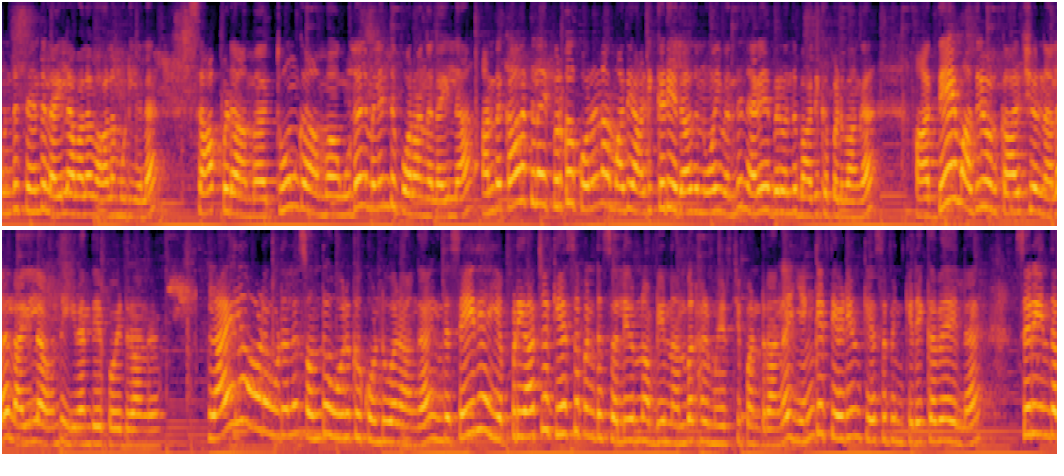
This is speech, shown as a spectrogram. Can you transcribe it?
ஒன்று சேர்ந்து லைலாவால் வாழ முடியலை. சாப்பிடாம தூங்காமல் உடல் மெலிந்து போகிறாங்க லைலா. அந்த காலத்தில் இப்போ இருக்க கொரோனா மாதிரி அடிக்கடி ஏதாவது நோய் வந்து நிறைய பேர் வந்து பாதிக்கப்படுவாங்க. அதே மாதிரி ஒரு காய்ச்சல்னால லைலா வந்து இறந்தே போயிடுறாங்க. லைலாவோட உடலை சொந்த ஊருக்கு கொண்டு வராங்க. இந்த செய்தியை எப்படியாச்சும் கேசபின்ட்டு சொல்லிடணும் அப்படின்னு நண்பர்கள் முயற்சி பண்ணுறாங்க எங்கே தேடியும் கேசபின் கிடைக்கவே இல்லை. சரி இந்த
